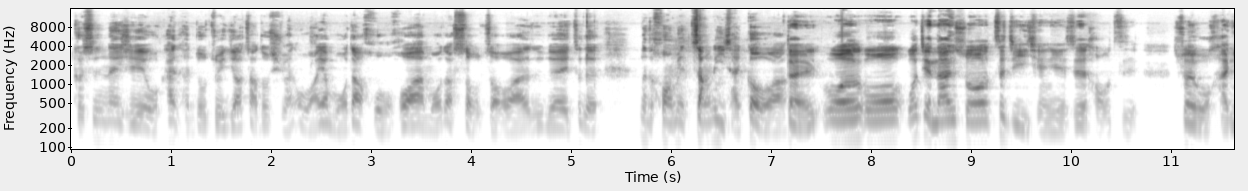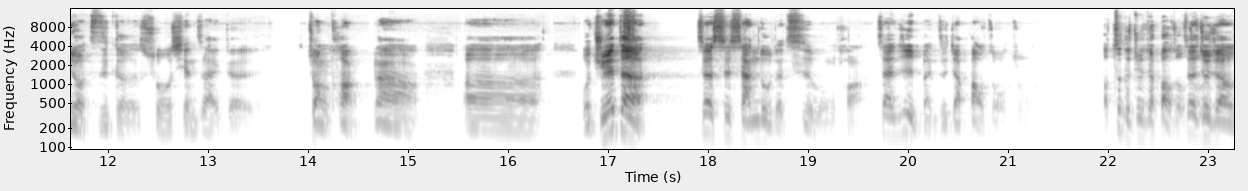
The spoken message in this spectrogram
可是那些我看很多追焦照都喜欢哇，要磨到火花，磨到手肘啊，对不对？这个那个画面张力才够啊。对我我我简单说自己以前也是猴子，所以我很有资格说现在的状况。那呃，我觉得。这是山路的次文化，在日本这叫暴走族。哦，这个就叫暴走族，这就叫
